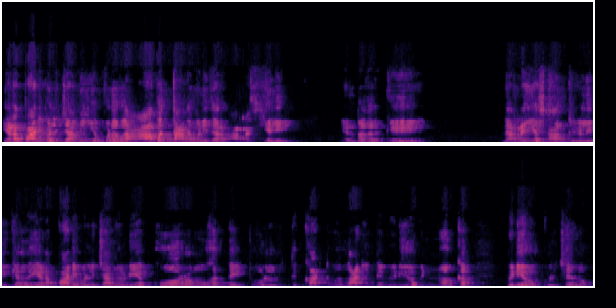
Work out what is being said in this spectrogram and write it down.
எடப்பாடி பழனிசாமி எவ்வளவு ஆபத்தான மனிதர் அரசியலில் என்பதற்கு நிறைய சான்றுகள் இருக்கிறது. எடப்பாடி பழனிசாமியுடைய கோர முகத்தை தோல்வித்து காட்டுவதுதான் இந்த வீடியோவின் நோக்கம். வீடியோவுக்குள் செல்வோம்.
